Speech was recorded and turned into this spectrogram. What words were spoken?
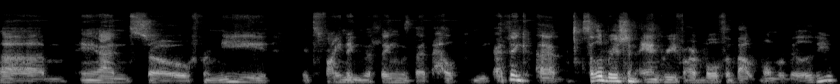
Um, and so for me, it's finding the things that help me. I think uh, celebration and grief are both about vulnerability.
